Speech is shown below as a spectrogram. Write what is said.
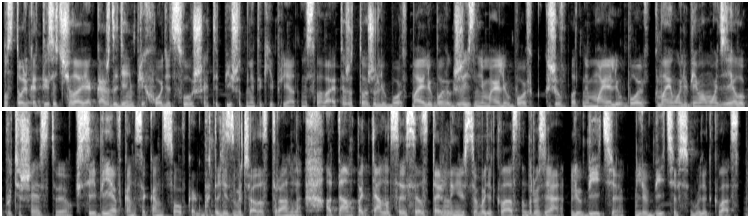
Но столько тысяч человек каждый день приходит, слушает и пишут мне такие приятные слова. Это же тоже любовь. Моя любовь к жизни, моя любовь к животным, моя любовь к моему любимому делу, к путешествию, к себе, в конце концов, как бы это ни звучало странно. А там подтянутся все остальные, все будет классно, друзья. Любите, любите, все будет классно.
